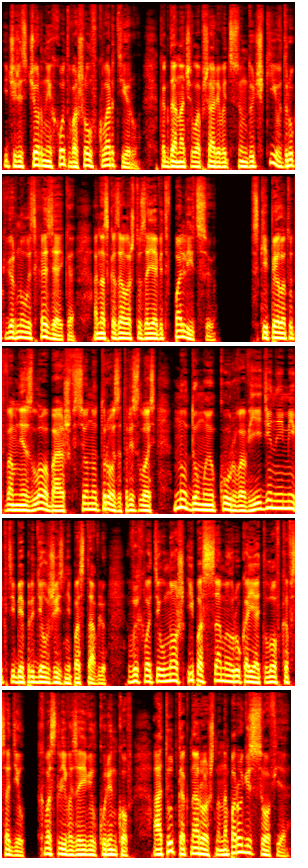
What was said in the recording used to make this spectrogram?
и через черный ход вошел в квартиру. Когда начал обшаривать сундучки, вдруг вернулась хозяйка. Она сказала, что заявит в полицию. Вскипела тут во мне злоба, аж все нутро затряслось. Ну, думаю, курва, в единый миг тебе предел жизни поставлю. Выхватил нож и по самую рукоять ловко всадил, хвастливо заявил Куренков. А тут, как нарочно, на пороге Софья.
